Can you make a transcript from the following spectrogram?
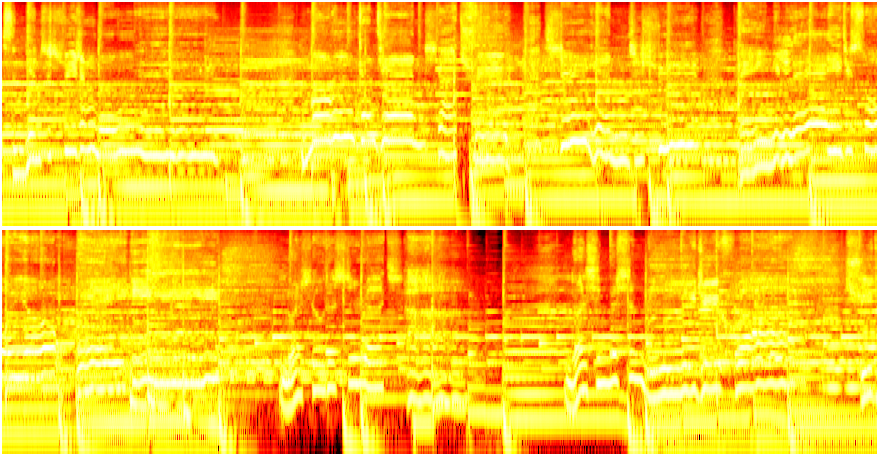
思念持续着浓郁，梦甘甜下去，誓言继续陪你累积所有回忆。暖手的是热茶。暖心的是你一句话，许给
